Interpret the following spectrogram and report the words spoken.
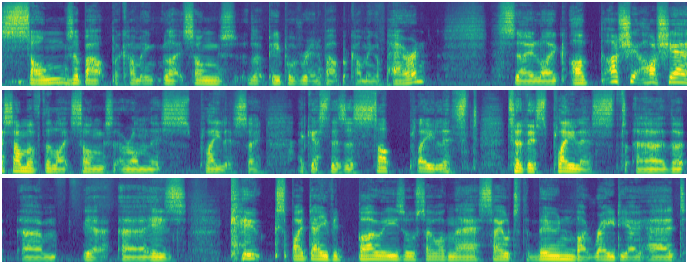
songs about becoming, like songs that people have written about becoming a parent. So like I'll I'll, sh- I'll share some of the like songs that are on this playlist. So I guess there's a sub playlist to this playlist uh, that um, yeah uh, is Kooks by David Bowie's also on there. Sail to the Moon by Radiohead.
